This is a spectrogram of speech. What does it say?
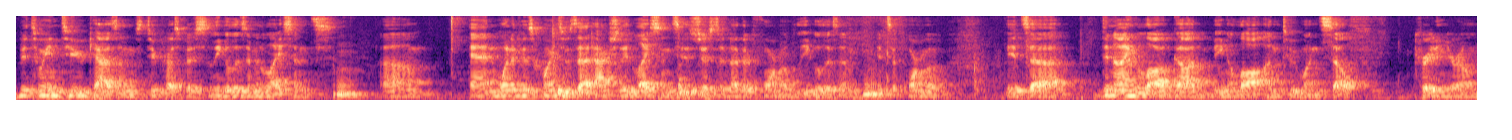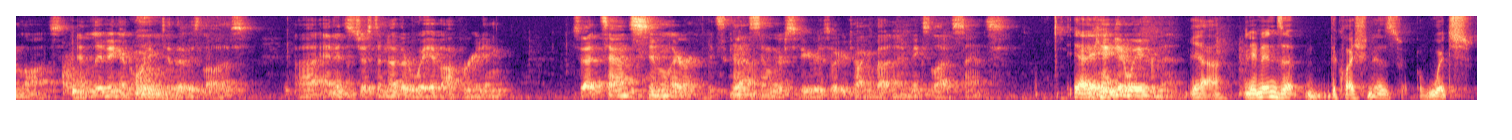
between two chasms, two precipices, legalism and license. Mm. Um, and one of his points was that actually license is just another form of legalism. Mm-hmm. It's a form of, it's uh, denying the law of God being a law unto oneself, creating your own laws and living according to those laws. Uh, and it's just another way of operating. So that sounds similar. It's kind yeah. of similar sphere is what you're talking about, and it makes a lot of sense. Yeah, you can't get away from that. Yeah, and it ends up. The question is which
